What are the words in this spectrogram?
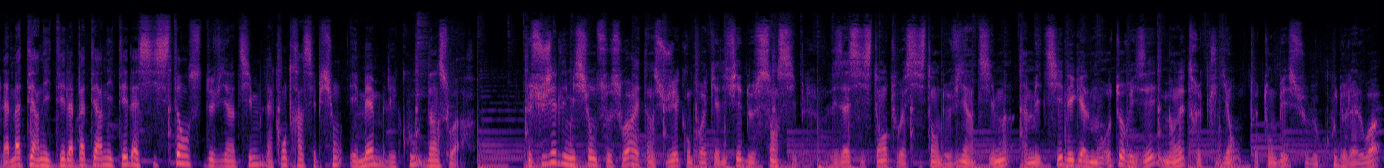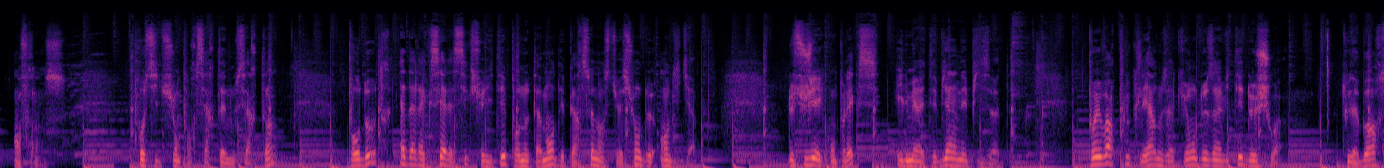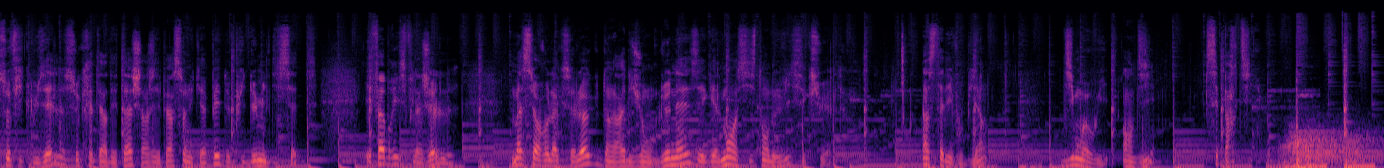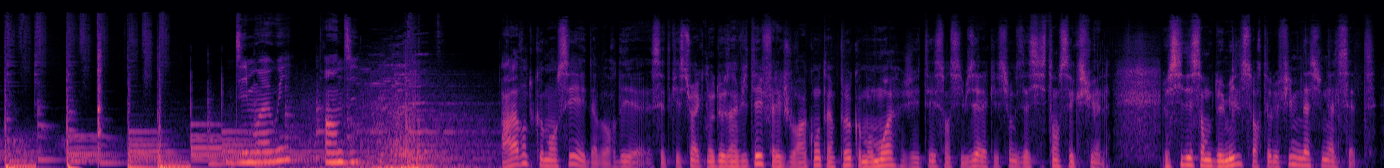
la maternité, la paternité, l'assistance de vie intime, la contraception et même les coups d'un soir. Le sujet de l'émission de ce soir est un sujet qu'on pourrait qualifier de sensible. Les assistantes ou assistants de vie intime, un métier légalement autorisé, mais en être client peut tomber sous le coup de la loi en France. Prostitution pour certaines ou certains, pour d'autres, aide à l'accès à la sexualité pour notamment des personnes en situation de handicap. Le sujet est complexe et il méritait bien un épisode. Pour y voir plus clair, nous accueillons deux invités de choix. Tout d'abord, Sophie Cluzel, secrétaire d'État chargée des personnes handicapées depuis 2017, et Fabrice Flagel, masseur relaxologue dans la religion lyonnaise et également assistant de vie sexuelle. Installez-vous bien. Dis-moi oui, Andy. C'est parti. Dis-moi oui, Andy. Alors avant de commencer et d'aborder cette question avec nos deux invités, il fallait que je vous raconte un peu comment moi j'ai été sensibilisé à la question des assistants sexuels. Le 6 décembre 2000 sortait le film National 7.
